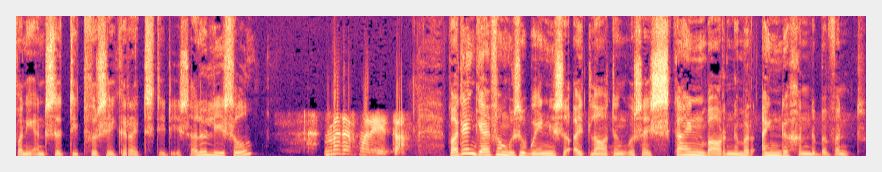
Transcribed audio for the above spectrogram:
van die Instituut vir Sekuriteitsstudies. Hallo Liesel. Middag Marita. Wat dink jy van Museveni se uitlating oor sy skynbaar nimmer eindigende bewind?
